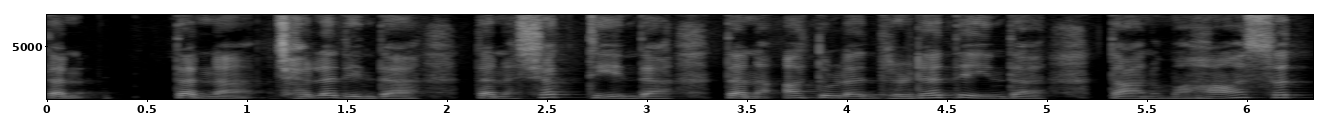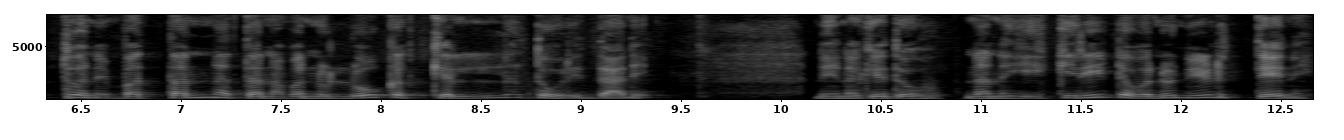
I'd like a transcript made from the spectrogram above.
ತನ್ನ ತನ್ನ ಛಲದಿಂದ, ತನ್ನ ಶಕ್ತಿಯಿಂದ, ತನ್ನ ಅತುಳ ದೃಢತೆಯಿಂದ ತಾನು ಮಹಾಸತ್ವನೆಂಬ ತನ್ನತನವನ್ನು ಲೋಕಕ್ಕೆಲ್ಲ ತೋರಿದ್ದಾನೆ. ನಿನಗೆದು ನನ್ನ ಈ ಕಿರೀಟವನ್ನು ನೀಡುತ್ತೇನೆ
